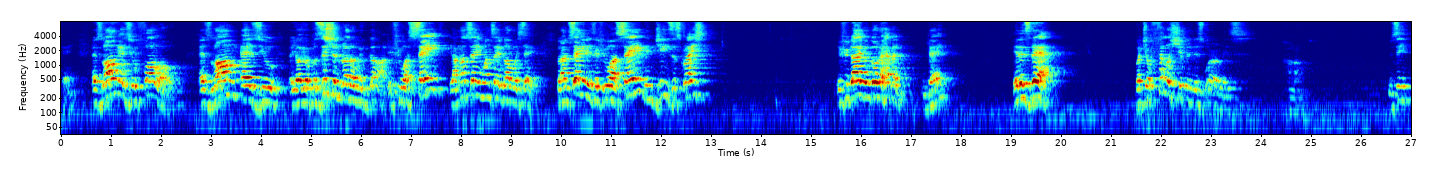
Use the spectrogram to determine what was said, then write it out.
Okay? As long as you follow, as long as you, your, your position brother, with God, if you are saved, I'm not saying once saved, always saved. But I'm saying is if you are saved in Jesus Christ, if you die, you'll go to heaven. Okay? It is there. But your fellowship in this world is harmed. You see,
